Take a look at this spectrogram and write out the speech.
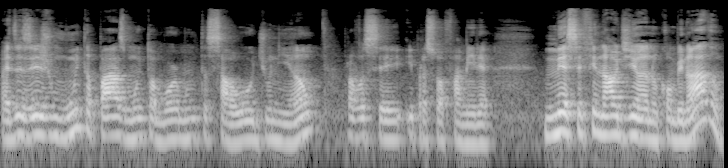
Mas desejo muita paz, muito amor, muita saúde, união para você e para sua família nesse final de ano, combinado?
